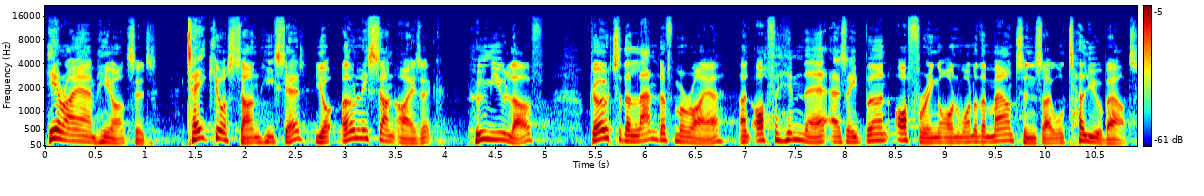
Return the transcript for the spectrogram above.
here I am, he answered. Take your son, he said, your only son Isaac, whom you love, go to the land of Moriah and offer him there as a burnt offering on one of the mountains I will tell you about.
